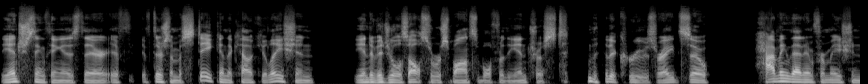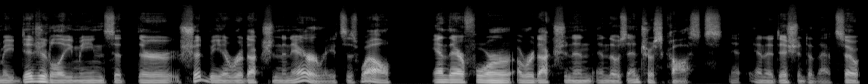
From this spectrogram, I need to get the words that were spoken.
The interesting thing is there if if there's a mistake in the calculation, the individual is also responsible for the interest that accrues, right? So having that information made digitally means that there should be a reduction in error rates as well and therefore a reduction in, in those interest costs in addition to that. So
